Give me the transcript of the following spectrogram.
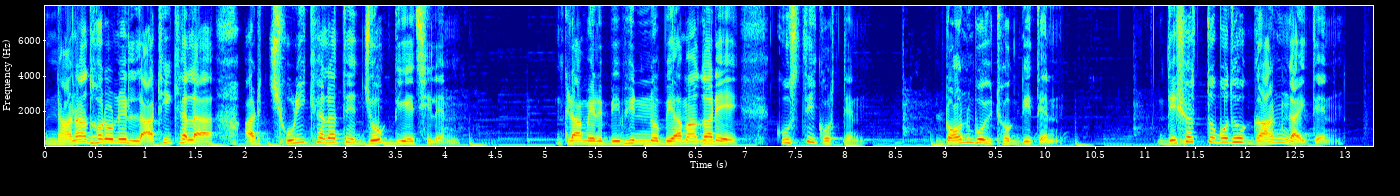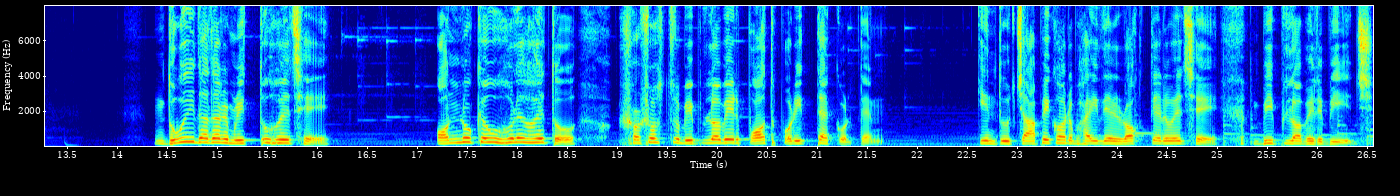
নানা ধরনের লাঠি খেলা আর ছুরি খেলাতে যোগ দিয়েছিলেন। গ্রামের বিভিন্ন ব্যায়ামাগারে কুস্তি করতেন, ডন বৈঠক দিতেন, দেশাত্মবোধক গান গাইতেন। দুই দাদার মৃত্যু হয়েছে, অন্য কেউ হলে হয়তো সশস্ত্র বিপ্লবের পথ পরিত্যাগ করতেন। কিন্তু চাপেকর ভাইদের রক্তে রয়েছে বিপ্লবের বীজ।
